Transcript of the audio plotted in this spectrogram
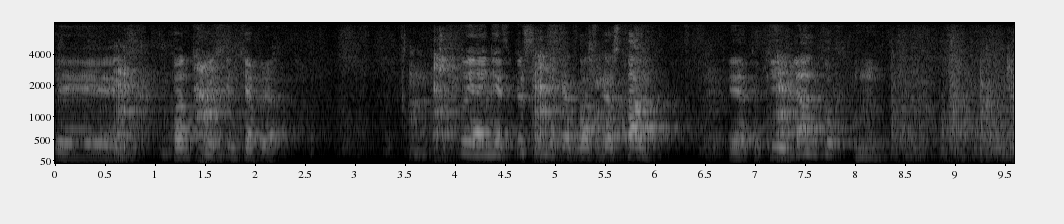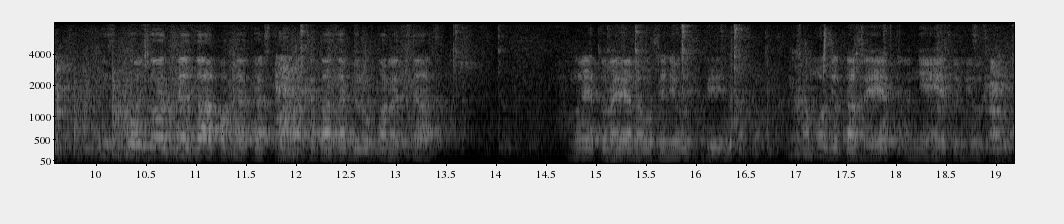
и к концу сентября. Ну, я и не спешу, мне как раз каштан, эту киевлянку использовать для запаха каштана, когда заберу поросят. Но эту, наверное, уже не успею потом. А может даже эту, не, эту не успею.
